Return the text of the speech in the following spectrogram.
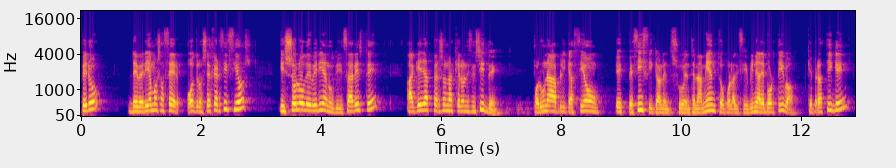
pero deberíamos hacer otros ejercicios y solo deberían utilizar este aquellas personas que lo necesiten por una aplicación específica en su entrenamiento por la disciplina deportiva que practiquen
